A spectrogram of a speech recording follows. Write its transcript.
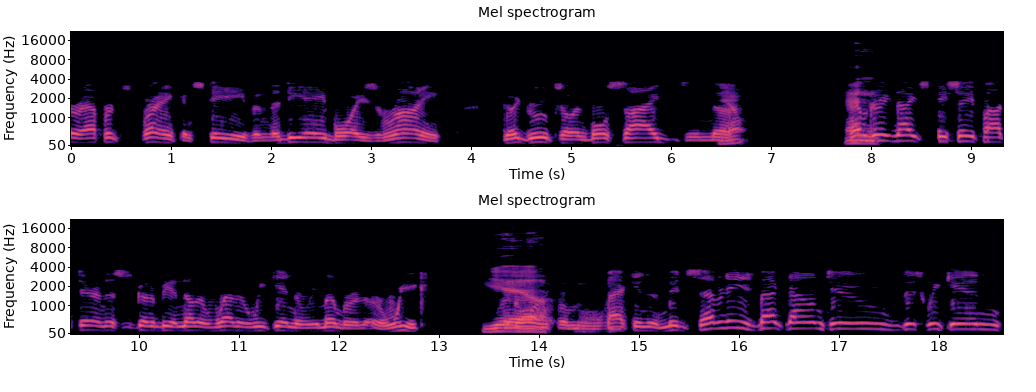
Their efforts, Frank and Steve and the DA boys and Ronnie. Good groups on both sides. And uh, Yeah. have a great night. Stay safe out there. And this is going to be another weather weekend to remember, or week. Yeah. from back into the mid 70s back down to this weekend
